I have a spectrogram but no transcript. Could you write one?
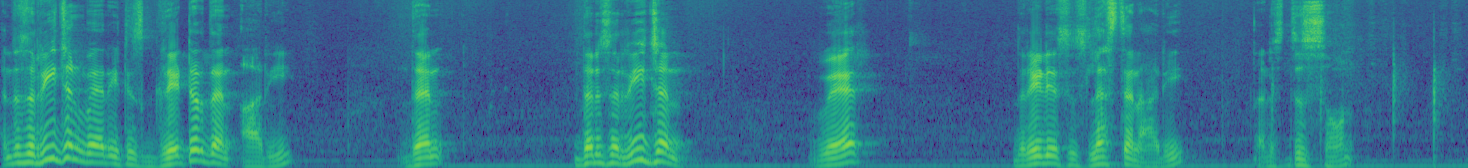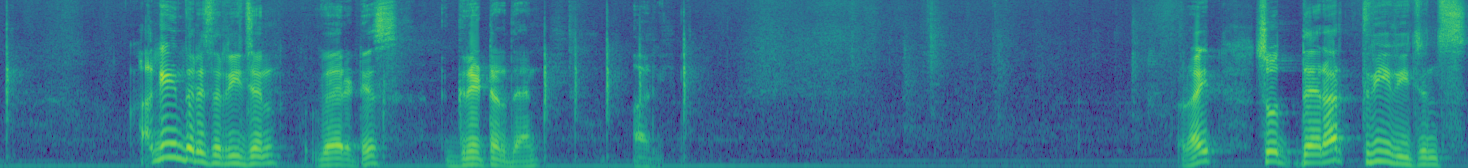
and there is a region where it is greater than RE, then there is a region where the radius is less than RE, that is this zone. Again there is a region where it is greater than RE. Right? So there are three regions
